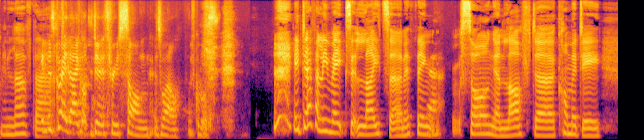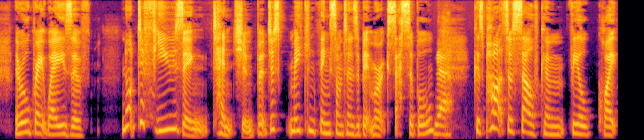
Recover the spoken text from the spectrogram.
I love that. It was great that I got to do it through song as well, of course. it definitely makes it lighter. And I think yeah. song and laughter, comedy, they're all great ways of not diffusing tension, but just making things sometimes a bit more accessible. Yeah. Because parts of self can feel quite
